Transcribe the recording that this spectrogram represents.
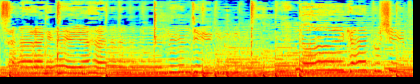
사랑해야 하는지. 널 갖고 싶어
